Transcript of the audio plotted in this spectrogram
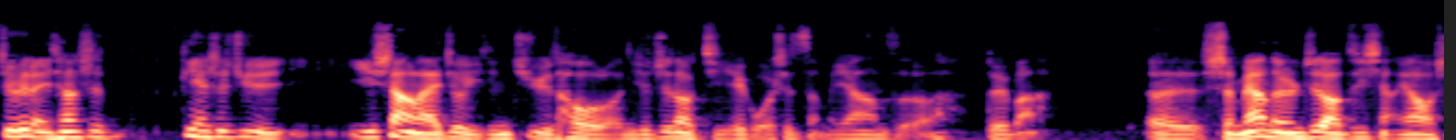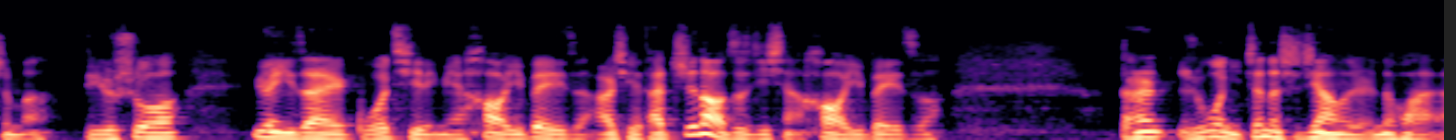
就有点像是。电视剧一上来就已经剧透了，你就知道结果是怎么样子了，对吧？呃，什么样的人知道自己想要什么？比如说，愿意在国企里面耗一辈子，而且他知道自己想耗一辈子。当然，如果你真的是这样的人的话，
